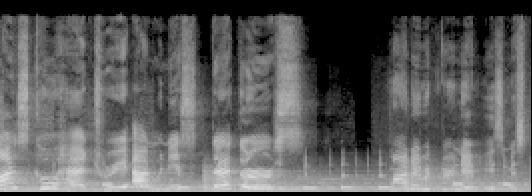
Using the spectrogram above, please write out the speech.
My school had three administrators. My director name is Mr.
